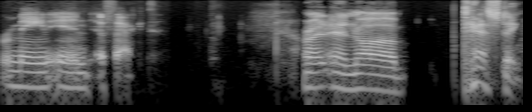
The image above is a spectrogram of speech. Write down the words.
remain in effect. All right, and uh, testing,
